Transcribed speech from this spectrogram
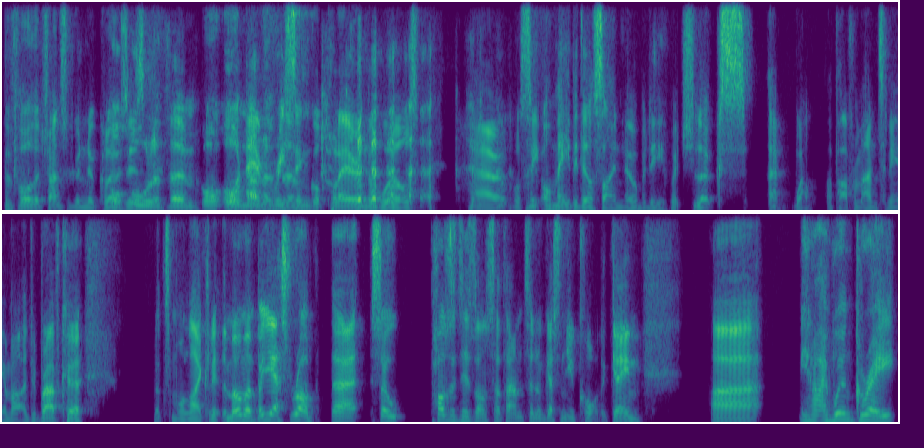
before the transfer window Or closes. all of them, or, or or every single player in the world. Uh, we'll see. Or maybe they'll sign nobody, which looks, uh, well, apart from Antony and Martin Dubravka, looks more likely at the moment. But yes, Rob, uh, so positives on Southampton. I'm guessing you caught the game. Uh, you know, I weren't great,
